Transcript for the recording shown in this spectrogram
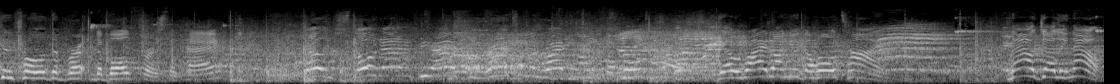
control of the, the ball first, okay? Kelly, slow down if you have to. You had someone riding on you the whole time. They'll ride on you the whole time. Now, Jelly, now.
